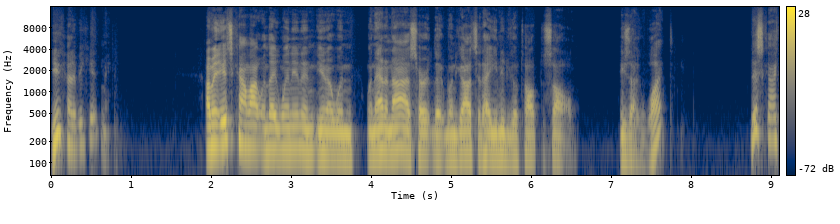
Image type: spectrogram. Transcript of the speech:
You got to be kidding me. I mean, it's kind of like when they went in and, you know, when, when Ananias heard that when God said, hey, you need to go talk to Saul. He's like, what? This guy,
